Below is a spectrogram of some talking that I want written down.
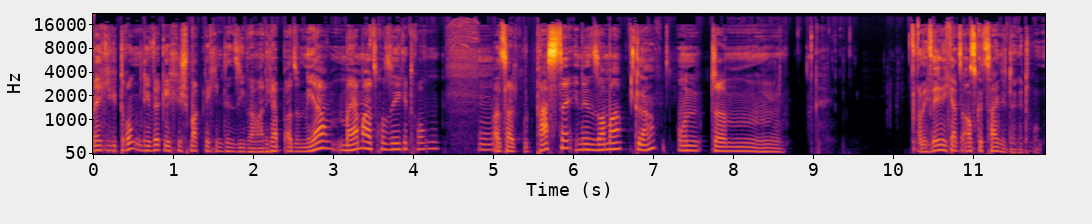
welche getrunken, die wirklich geschmacklich intensiver waren. Ich habe also mehr, mehrmals Rosé getrunken, Mhm. weil es halt gut passte in den Sommer. klar. Und ähm, aber ich will nicht ganz ausgezeichneter getrunken.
